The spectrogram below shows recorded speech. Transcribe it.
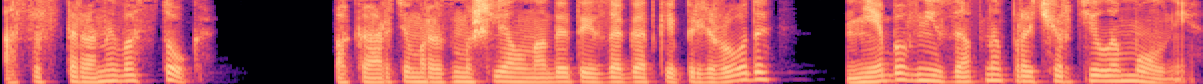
а со стороны востока. Пока Артем размышлял над этой загадкой природы, небо внезапно прочертила молния.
